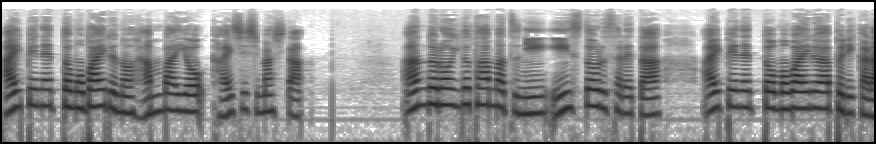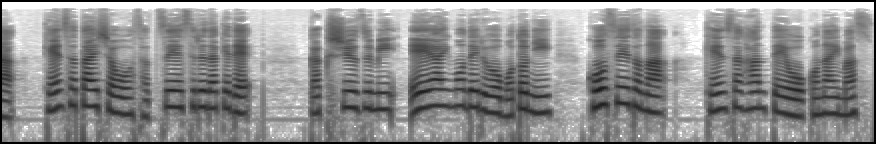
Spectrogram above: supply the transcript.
iPenet モバイルの販売を開始しました。Android 端末にインストールされた iPenet モバイルアプリから検査対象を撮影するだけで学習済み AI モデルをもとに高精度な検査判定を行います。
